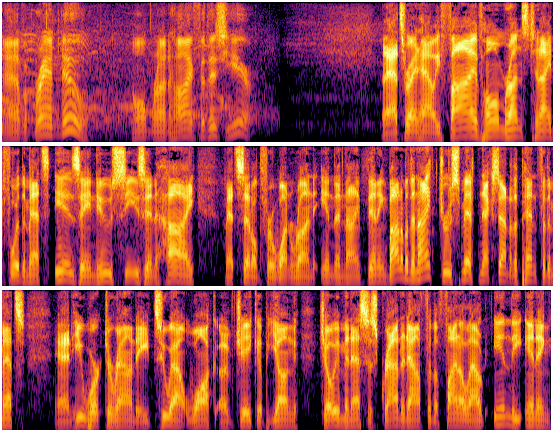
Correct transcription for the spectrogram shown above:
have a brand new home run high for this year. That's right, Howie. Five home runs tonight for the Mets is a new season high. Mets settled for one run in the ninth inning. Bottom of the ninth, Drew Smith next out of the pen for the Mets, and he worked around a two out walk of Jacob Young. Joey Meneses grounded out for the final out in the inning.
